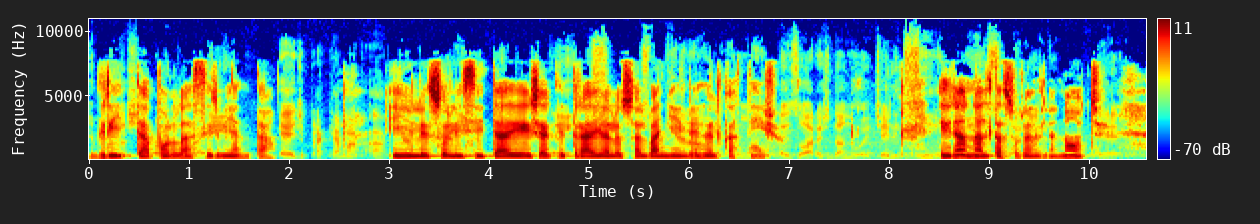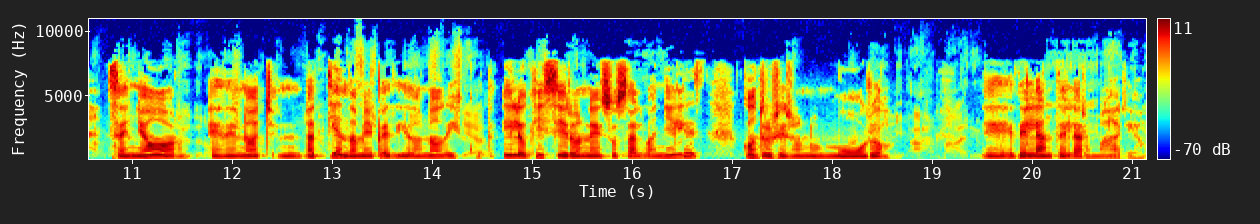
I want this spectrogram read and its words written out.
grita por la sirvienta y le solicita a ella que traiga los albañiles del castillo. Eran altas horas de la noche. Señor, es de noche, atienda mi pedido, no discuta. Y lo que hicieron esos albañiles, construyeron un muro eh, delante del armario.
